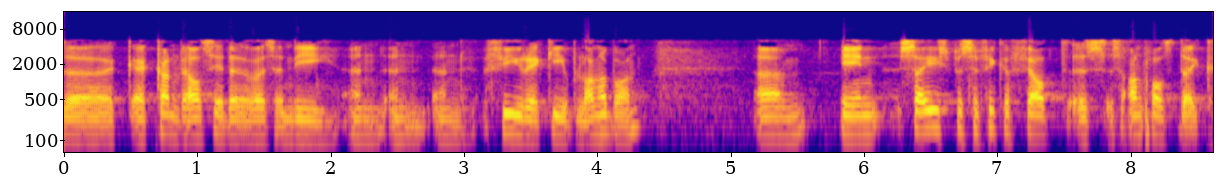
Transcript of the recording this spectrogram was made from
uh, ek, ek kan wel sê dit was in die in in in vier rekkie op Langebaan. Ehm um, en sy spesifieke veld is is aanvalsduik.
